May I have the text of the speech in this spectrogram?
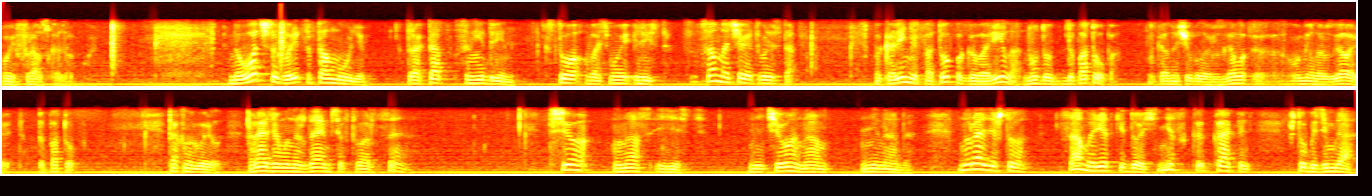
Ой, фразу сказал какой. Но вот что говорится в Талмуде – трактат Санедрин, 108 лист. В самом начале этого листа. Поколение потопа говорило, ну, до, до потопа, когда он еще был разговор, э, умело разговаривать, до потопа. Так он говорил, разве мы нуждаемся в Творце? Все у нас есть, ничего нам не надо. Ну, разве что самый редкий дождь, несколько капель, чтобы земля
